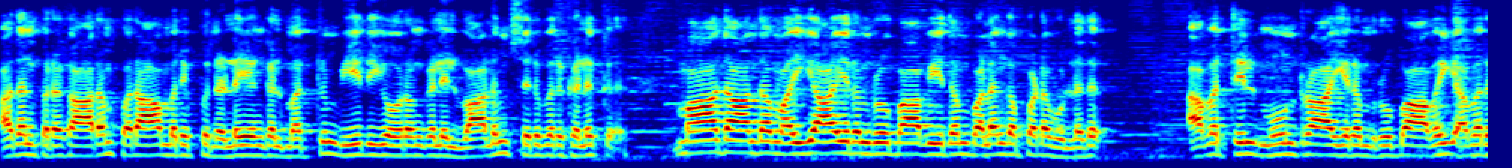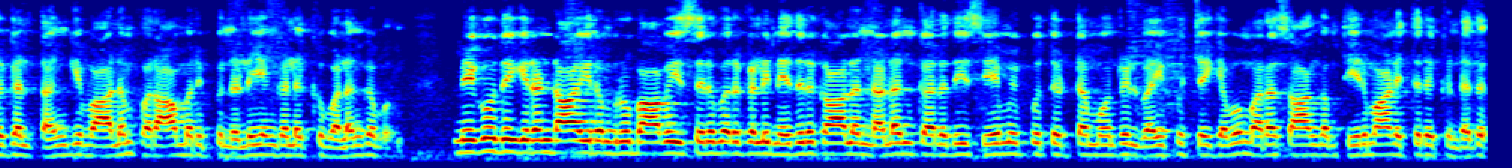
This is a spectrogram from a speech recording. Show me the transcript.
அதன் பிரகாரம் பராமரிப்பு நிலையங்கள் மற்றும் வீதியோரங்களில் வாழும் சிறுவர்களுக்கு மாதாந்தம் ஐயாயிரம் ரூபாய் வீதம் வழங்கப்பட உள்ளது. அவற்றில் மூன்றாயிரம் ரூபாவை அவர்கள் தங்கி வாழும் பராமரிப்பு நிலையங்களுக்கு வழங்கவும் மிகுதி இரண்டாயிரம் ரூபாவை சிறுவர்களின் எதிர்கால நலன் கருதி சேமிப்பு திட்டம் ஒன்றில் வைப்பு செய்யவும் அரசாங்கம் தீர்மானித்திருக்கின்றது.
